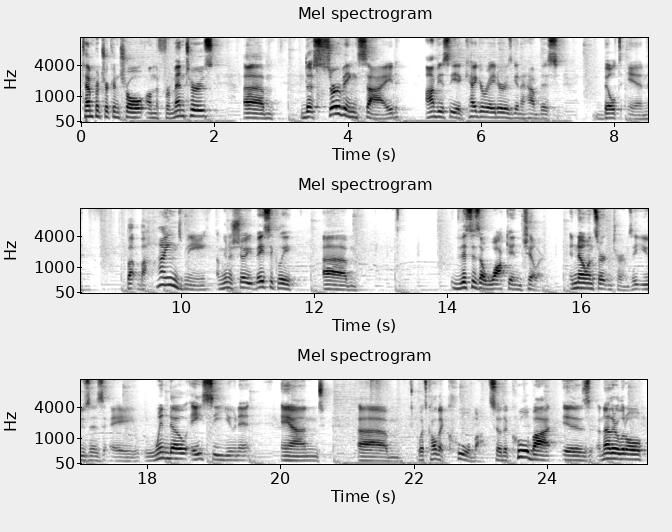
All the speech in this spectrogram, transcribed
temperature control on the fermenters. Um, the serving side, obviously a kegerator is gonna have this built in, but behind me, I'm gonna show you basically, um, this is a walk-in chiller in no uncertain terms. It uses a window AC unit and um, what's called a CoolBot. So the CoolBot is another little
